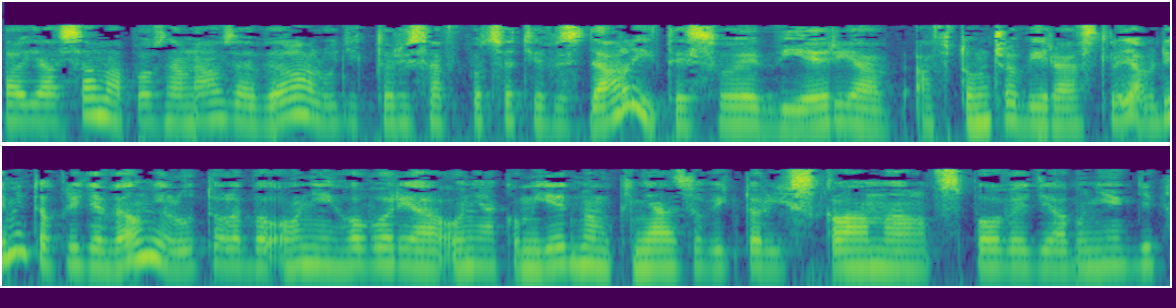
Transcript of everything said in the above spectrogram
Ja sama poznám naozaj veľa ľudí, ktorí sa v podstate vzdali tej svojej viery a, a v tom, čo vyrástli. A vždy mi to príde veľmi ľúto, lebo oni hovoria o nejakom jednom kňazovi, ktorý ich sklamal v spovedi alebo niekde.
